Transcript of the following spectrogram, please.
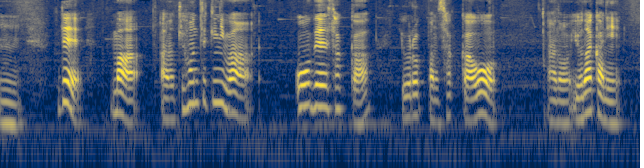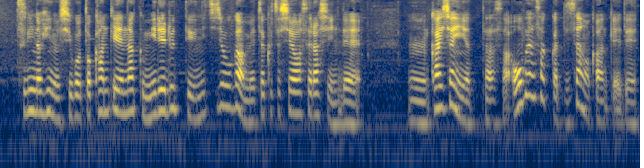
うん、でまああの基本的には欧米サッカーヨーロッパのサッカーをあの夜中に次の日の仕事関係なく見れるっていう日常がめちゃくちゃ幸せらしいんでうん、会社員やったらさ応援作家って時差の関係で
